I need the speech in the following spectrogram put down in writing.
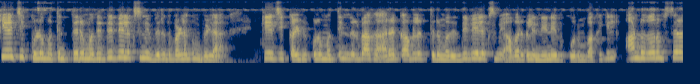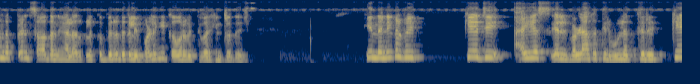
கேஜி குழுமத்தின் திருமதி திவ்யலட்சுமி விருது வழங்கும் விழா. கேஜி கல்வி குழுமத்தின் நிர்வாக அறக்காவலர் திருமதி திவ்யலட்சுமி அவர்களின் நினைவு கூறும் வகையில் ஆண்டுதோறும் சிறந்த பெண் சாதனையாளர்களுக்கு விருதுகளை வழங்கி கௌரவித்து வருகின்றது. இந்த நிகழ்வு கேஜி ஐஎஸ்எல் வளாகத்தில் உள்ள திரு கே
